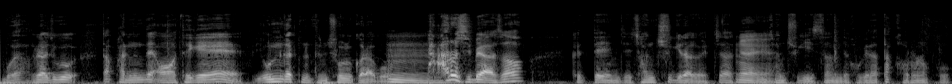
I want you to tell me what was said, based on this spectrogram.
뭐야 그래가지고 딱 봤는데 어 되게 온 같은 데 들으면 좋을 거라고 음. 바로 집에 와서 그때 이제 전축이라고 했죠 예, 예. 전축이 있었는데 거기다 딱 걸어놓고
